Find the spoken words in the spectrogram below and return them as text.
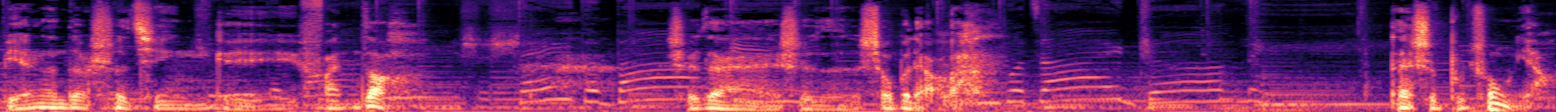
别人的事情给烦躁，实在是受不了了。但是不重要。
